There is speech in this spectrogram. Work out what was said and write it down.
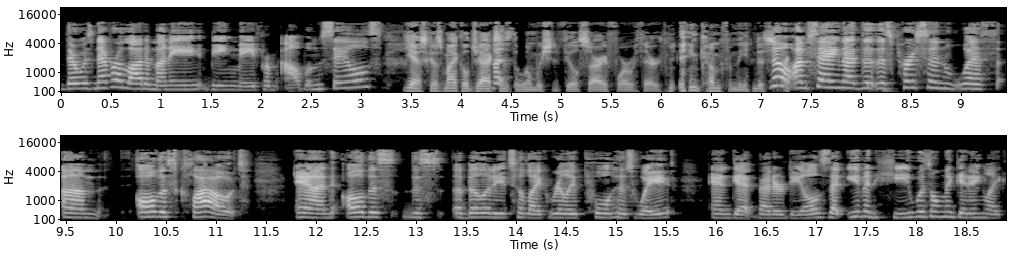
there was never a lot of money being made from album sales Yes, because Michael Jackson's the one we should feel sorry for with their income from the industry. no i'm saying that th- this person with um all this clout and all this this ability to like really pull his weight and get better deals that even he was only getting like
